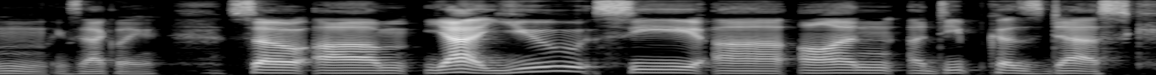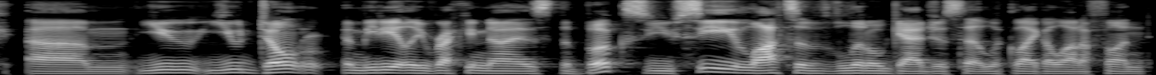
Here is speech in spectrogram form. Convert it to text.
Mm, exactly. So, um, yeah, you see uh, on Adipka's desk, um, you you don't immediately recognize the books. You see lots of little gadgets that look like a lot of fun,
